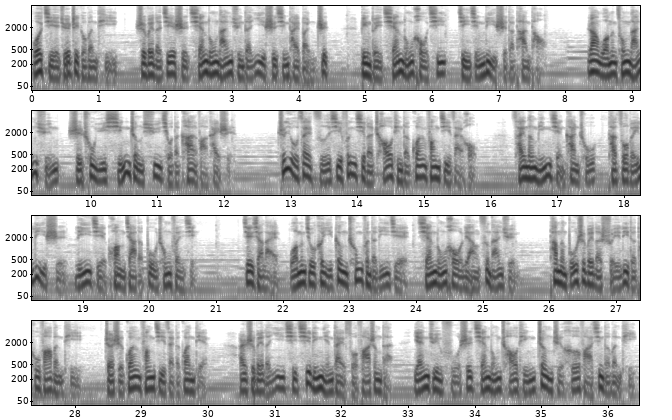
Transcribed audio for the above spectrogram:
我解决这个问题是为了揭示乾隆南巡的意识形态本质。并对乾隆后期进行历史的探讨，让我们从南巡是出于行政需求的看法开始。只有在仔细分析了朝廷的官方记载后，才能明显看出它作为历史理解框架的不充分性。接下来，我们就可以更充分的理解乾隆后两次南巡，他们不是为了水利的突发问题，这是官方记载的观点，而是为了一七七零年代所发生的。严峻腐蚀乾隆朝廷政治合法性的问题。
